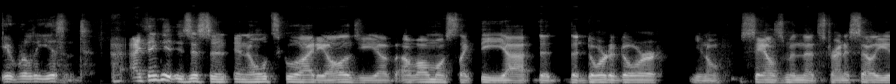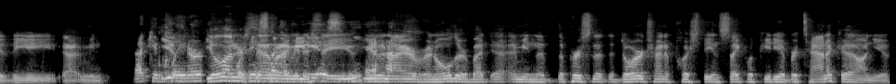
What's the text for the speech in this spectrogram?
it really isn't? I think it is just an old school ideology of, of almost like the uh, the the door to door you know salesman that's trying to sell you the i mean vacuum cleaner you, will understand what i mean to say you, yeah. you and i are an older but uh, i mean the, the person at the door trying to push the encyclopedia britannica on you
